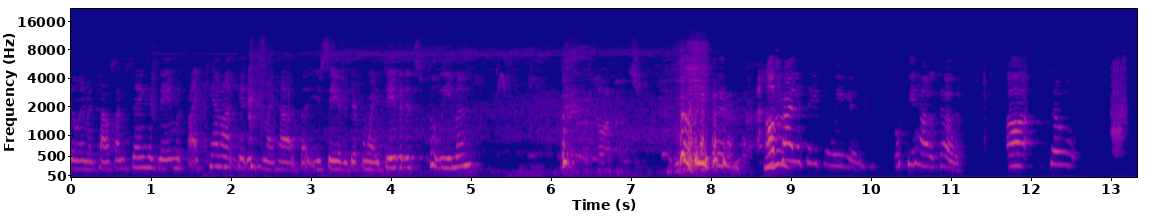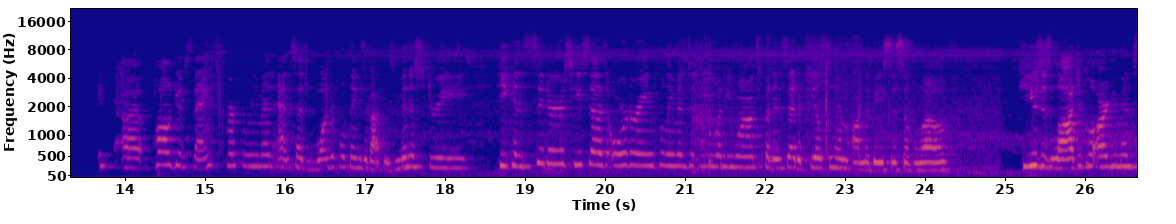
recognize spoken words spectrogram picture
Philemon's house. I'm saying his name, I cannot get into my head, but you say it a different way. David, it's Philemon. Philemon. I'll try to say Philemon. We'll see how it goes. Uh, so, uh, Paul gives thanks for Philemon and says wonderful things about his ministry. He considers, he says, ordering Philemon to do what he wants, but instead appeals to him on the basis of love. He uses logical arguments,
